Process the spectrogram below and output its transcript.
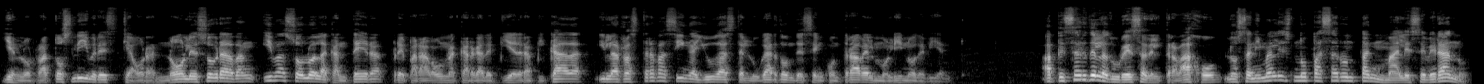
Y en los ratos libres, que ahora no le sobraban, iba solo a la cantera, preparaba una carga de piedra picada y la arrastraba sin ayuda hasta el lugar donde se encontraba el molino de viento. A pesar de la dureza del trabajo, los animales no pasaron tan mal ese verano.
